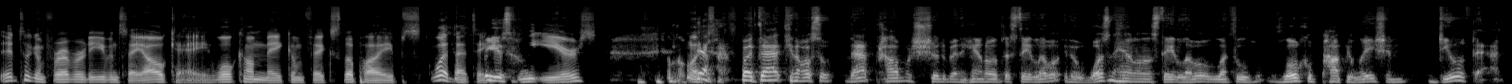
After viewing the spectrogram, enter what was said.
It took them forever to even say, "Okay, we'll come make them fix the pipes." What that take? Please. Eight years. Like, yeah, but that can also that problem should have been handled at the state level. If it wasn't handled at the state level, let the local population deal with that.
